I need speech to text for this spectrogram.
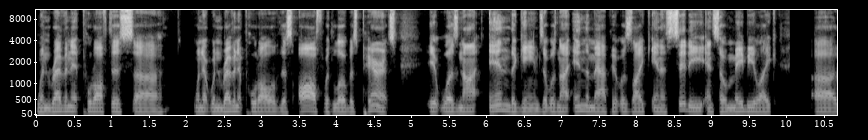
when Revenant pulled off this. Uh, when it, when Revenant pulled all of this off with Loba's parents, it was not in the games. It was not in the map. It was like in a city. And so maybe like uh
